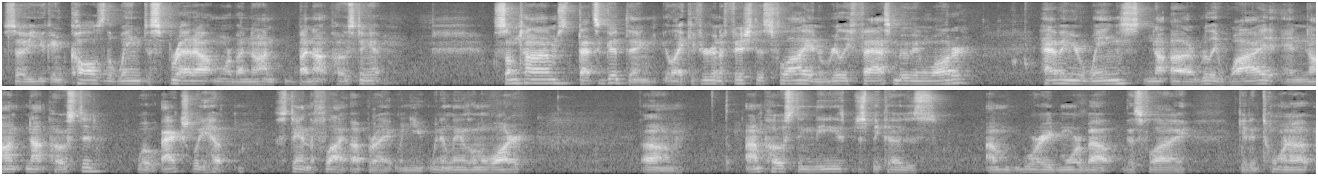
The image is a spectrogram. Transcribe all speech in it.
So you can cause the wing to spread out more by non by not posting it. Sometimes that's a good thing. Like if you're gonna fish this fly in really fast moving water, having your wings not, uh, really wide and non not posted will actually help stand the fly upright when you when it lands on the water. Um, I'm posting these just because I'm worried more about this fly getting torn up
